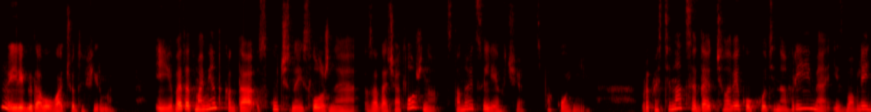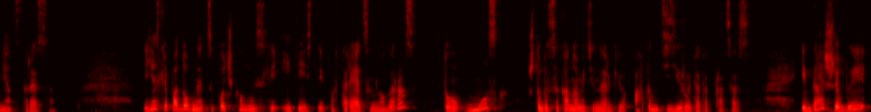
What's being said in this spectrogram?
ну, или годового отчета фирмы. И в этот момент, когда скучная и сложная задача отложена, становится легче, спокойнее. Прокрастинация дает человеку хоть и на время избавление от стресса. Если подобная цепочка мыслей и действий повторяется много раз, то мозг, чтобы сэкономить энергию, автоматизирует этот процесс – и дальше вы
